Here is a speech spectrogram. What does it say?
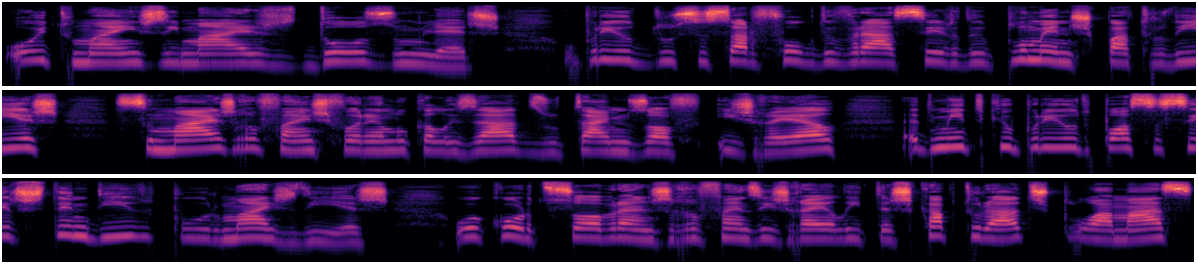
8 mães e mais 12 mulheres. O período do cessar-fogo deverá ser de pelo menos 4 dias. Se mais reféns forem localizados, o Times of Israel admite que o período possa ser estendido por mais dias. O acordo só abrange reféns israelitas capturados pelo Hamas,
